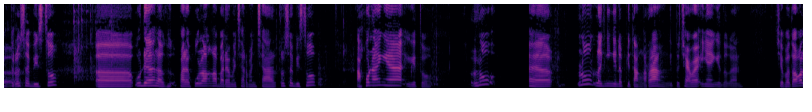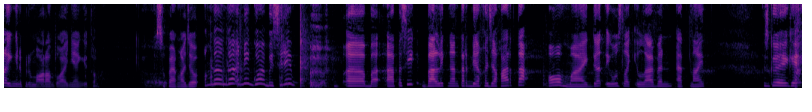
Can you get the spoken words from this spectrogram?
Terus habis itu eh udah lah pada pulang kan pada mencar-mencar. Terus habis itu aku nanya gitu, lu eh, lu lagi nginep di Tangerang gitu, ceweknya gitu kan. Siapa tahu lagi nginep di rumah orang tuanya gitu. Supaya nggak jauh. Enggak enggak, ini gue habis ini eh, ba- apa sih balik nganter dia ke Jakarta. Oh my god, it was like 11 at night. Terus gue kayak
